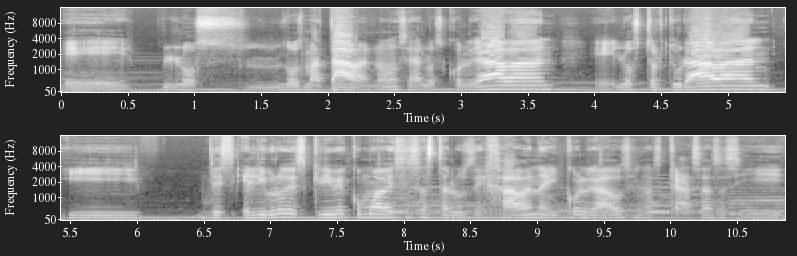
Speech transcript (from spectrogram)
eh, los, los mataban, ¿no? O sea, los colgaban, eh, los torturaban y el libro describe cómo a veces hasta los dejaban ahí colgados en las casas, así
